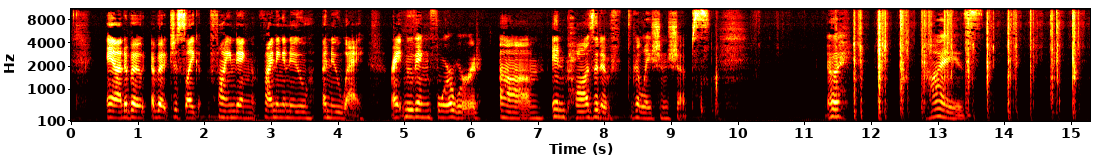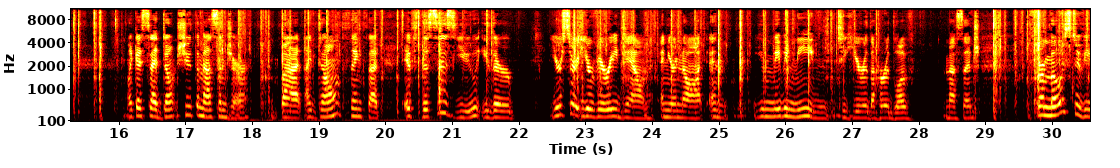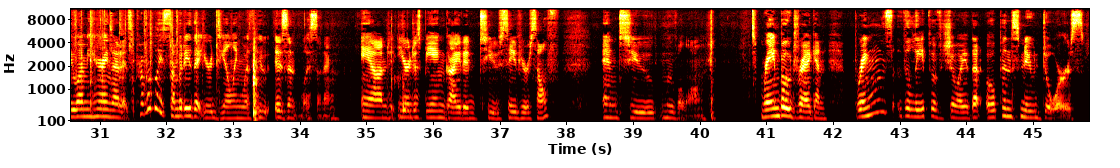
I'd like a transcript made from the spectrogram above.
and about about just like finding finding a new a new way, right? Moving forward um in positive relationships. Ugh. Guys. Like I said, don't shoot the messenger, but I don't think that if this is you either you're you're very down and you're not and you maybe need to hear the herd love message for most of you i'm hearing that it's probably somebody that you're dealing with who isn't listening and you're just being guided to save yourself and to move along rainbow dragon brings the leap of joy that opens new doors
